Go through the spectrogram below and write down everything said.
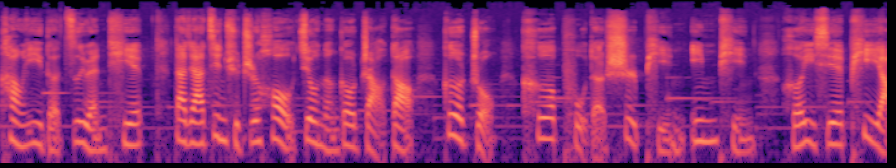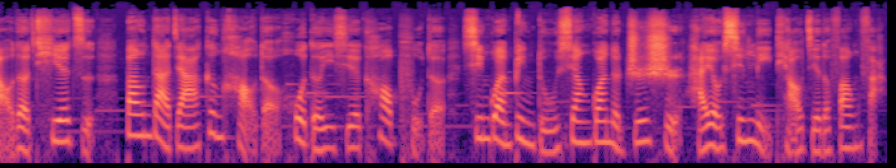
抗疫的资源贴。大家进去之后，就能够找到各种科普的视频、音频和一些辟谣的帖子，帮大家更好的获得一些靠谱的新冠病毒相关的知识，还有心理调节的方法。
